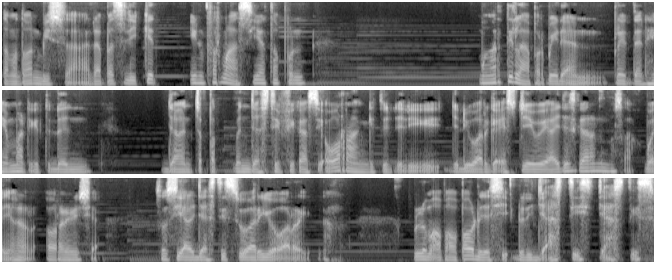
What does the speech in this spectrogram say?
teman-teman bisa dapat sedikit informasi ataupun mengertilah perbedaan pelit dan hemat gitu dan jangan cepat menjustifikasi orang gitu. Jadi jadi warga SJW aja sekarang masa banyak orang Indonesia. Social justice warrior gitu. Belum apa-apa udah jadi udah di justice justice.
